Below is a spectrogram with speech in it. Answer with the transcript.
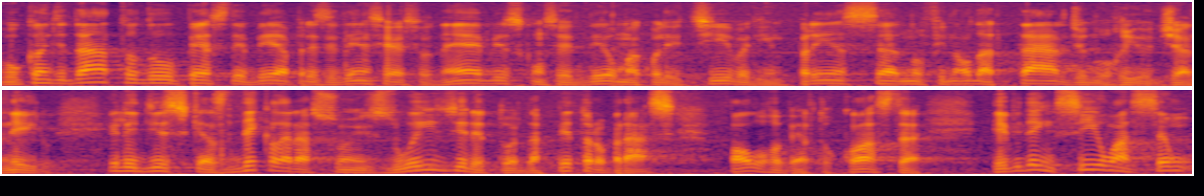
O candidato do PSDB à presidência, Aécio Neves, concedeu uma coletiva de imprensa no final da tarde no Rio de Janeiro. Ele disse que as declarações do ex-diretor da Petrobras, Paulo Roberto Costa, evidenciam ação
